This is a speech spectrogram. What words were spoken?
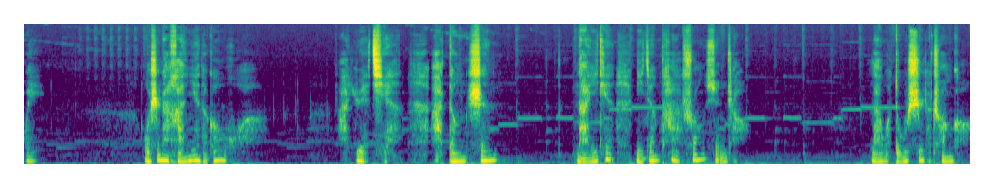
薇。我是那寒夜的篝火，啊，月浅，啊，灯深。哪一天你将踏霜寻找？来我读诗的窗口，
